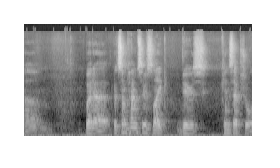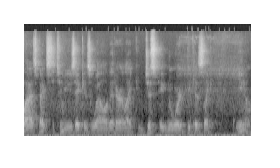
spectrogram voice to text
Um, but uh, but sometimes there's like there's conceptual aspects to music as well that are like just ignored because like you know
